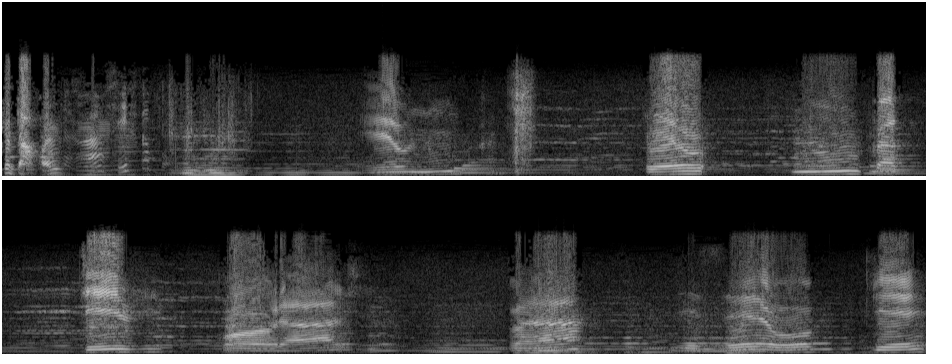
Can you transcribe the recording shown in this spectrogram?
Que tal, hein? Ah, assim fica bom. Eu nunca. Eu nunca tive coragem para dizer o que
